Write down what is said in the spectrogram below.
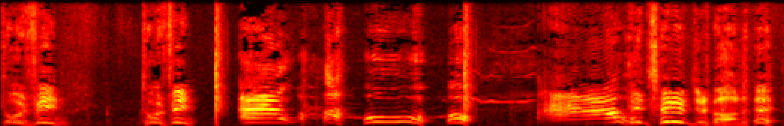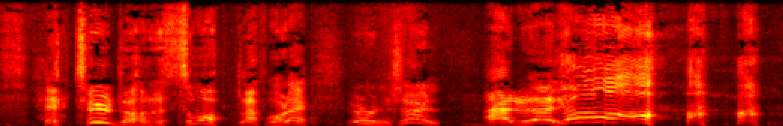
Torfinn! Torfinn! Au! Au! Au! Jeg trodde du hadde Jeg trodde du hadde svartla for deg. Unnskyld. Er du der? Ja!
